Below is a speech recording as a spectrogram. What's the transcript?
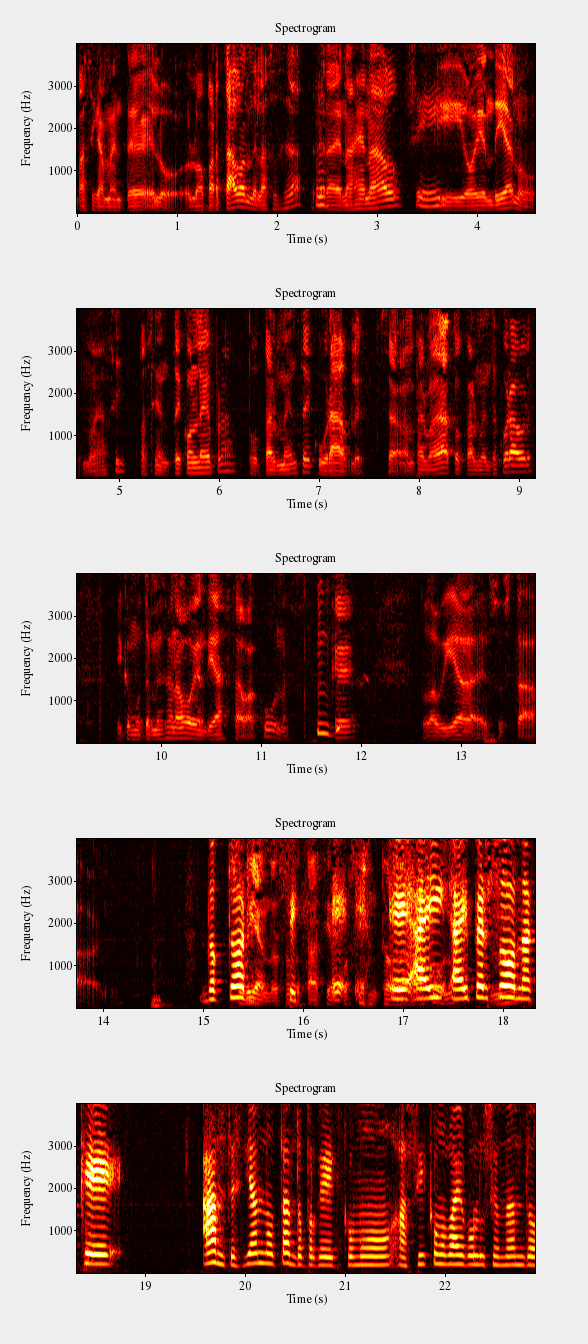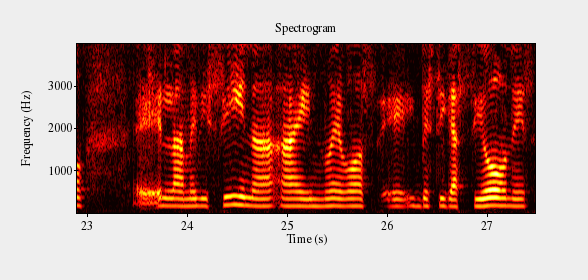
básicamente lo, lo, apartaban de la sociedad, mm. era enajenado y hoy en día no, no es así. Paciente con lepra totalmente curable, o sea, una enfermedad totalmente curable. Y como usted mencionaba, hoy en día hasta vacunas, que todavía eso está... Doctor, eso está 100% eh, eh, hay, hay personas que antes, ya no tanto, porque como así como va evolucionando eh, la medicina, hay nuevas eh, investigaciones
